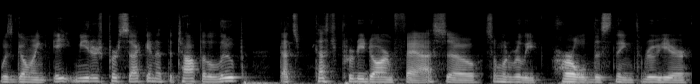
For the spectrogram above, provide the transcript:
was going 8 meters per second at the top of the loop. That's, that's pretty darn fast, so someone really hurled this thing through here.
